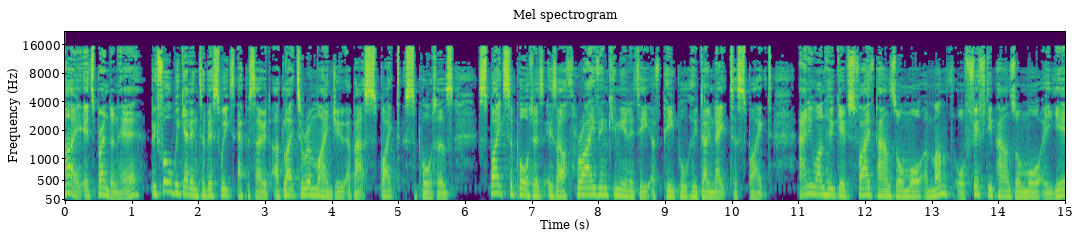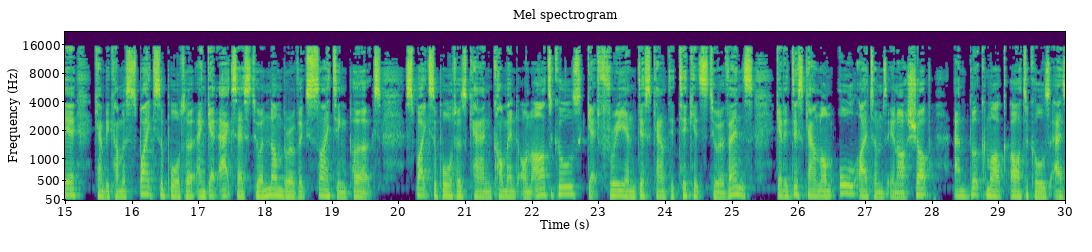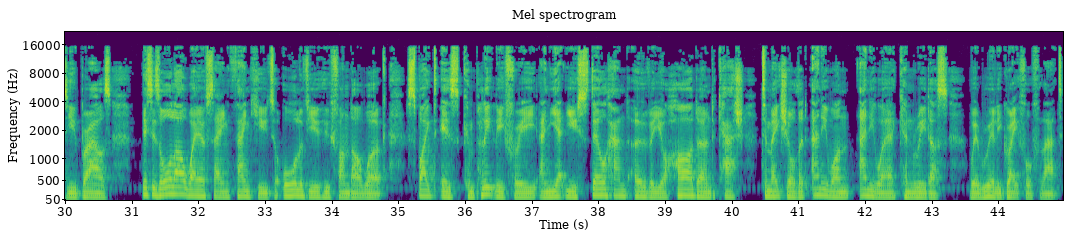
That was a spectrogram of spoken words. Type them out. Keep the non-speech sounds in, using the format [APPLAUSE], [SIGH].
Hi, it's Brendan here. Before we get into this week's episode, I'd like to remind you about Spiked Supporters. Spiked Supporters is our thriving community of people who donate to Spiked. Anyone who gives £5 or more a month or £50 or more a year can become a Spike supporter and get access to a number of exciting perks. Spike supporters can comment on articles, get free and discounted tickets to events, get a discount on all items in our shop, and bookmark articles as you browse. This is all our way of saying thank you to all of you who fund our work. Spiked is completely free and yet you still hand over your hard earned cash to make sure that anyone, anywhere can read us. We're really grateful for that.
